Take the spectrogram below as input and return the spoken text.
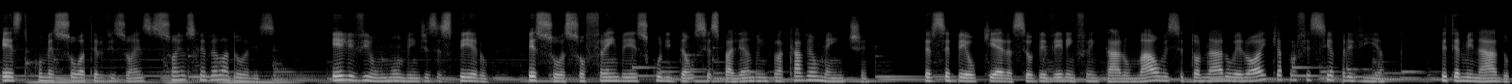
este começou a ter visões e sonhos reveladores. Ele viu um mundo em desespero, pessoas sofrendo e a escuridão se espalhando implacavelmente. Percebeu que era seu dever enfrentar o mal e se tornar o herói que a profecia previa. Determinado,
